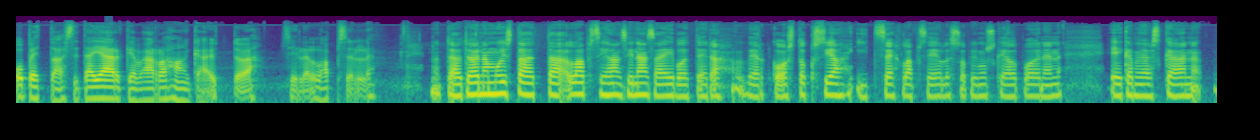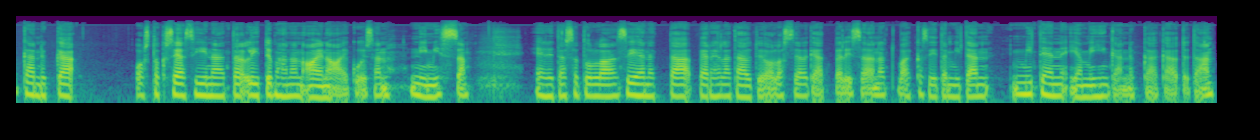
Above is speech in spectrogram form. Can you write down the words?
opettaa sitä järkevää rahan käyttöä sille lapselle? No täytyy aina muistaa, että lapsihan sinänsä ei voi tehdä verkkoostoksia itse. Lapsi ei ole sopimuskelpoinen, eikä myöskään kännykkäostoksia siinä, että liittymähän on aina aikuisen nimissä. Eli tässä tullaan siihen, että perheellä täytyy olla selkeät pelisäännöt vaikka siitä, miten, miten ja mihin kännykkää käytetään.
